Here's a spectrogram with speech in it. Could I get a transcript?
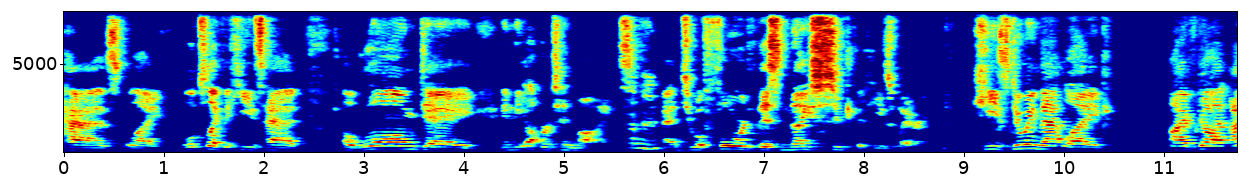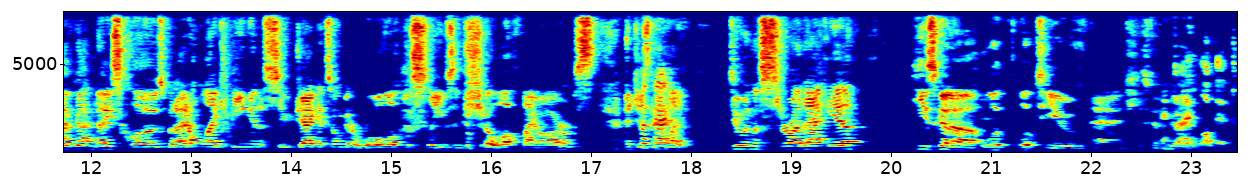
has like looks like that he's had a long day in the Upperton mines Mhm. and to afford this nice suit that he's wearing. He's doing that like I've got I've got nice clothes, but I don't like being in a suit jacket, so I'm gonna roll up the sleeves and show off my arms and just kind of like doing the strut at you. He's gonna look look to you and he's gonna And go. I love it.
